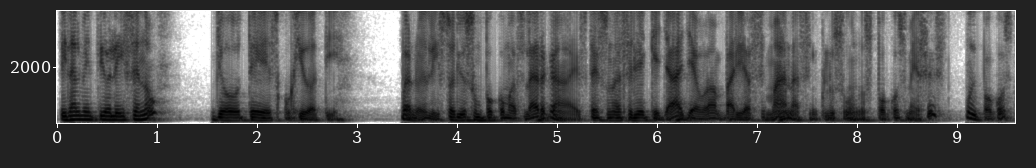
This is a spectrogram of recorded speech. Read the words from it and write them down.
Finalmente yo le dice, no, yo te he escogido a ti. Bueno, la historia es un poco más larga. Esta es una serie que ya lleva varias semanas, incluso unos pocos meses, muy pocos.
